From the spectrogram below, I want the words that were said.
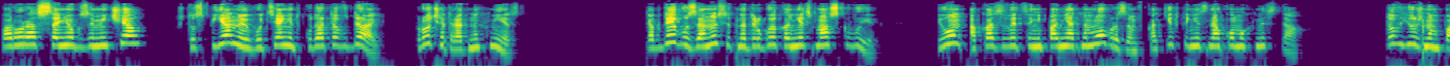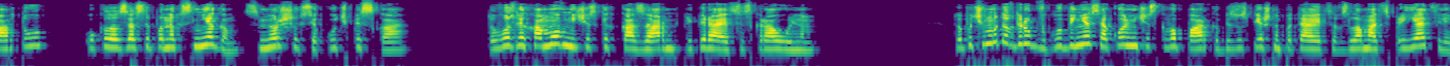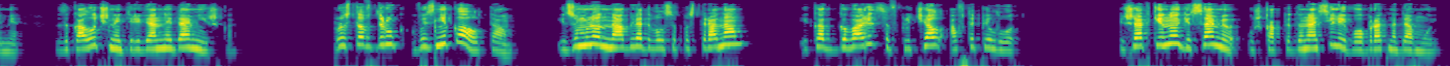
Пару раз Санек замечал, что с пьяну его тянет куда-то вдаль, прочь от родных мест. Тогда его заносят на другой конец Москвы, и он оказывается непонятным образом в каких-то незнакомых местах. То в южном порту, около засыпанных снегом, смерзшихся куч песка, то возле хамовнических казарм припирается с караульным, то почему-то вдруг в глубине Сокольнического парка безуспешно пытается взломать с приятелями заколоченный деревянный домишко. Просто вдруг возникал там, изумленно оглядывался по сторонам и, как говорится, включал автопилот. И шаткие ноги сами уж как-то доносили его обратно домой.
